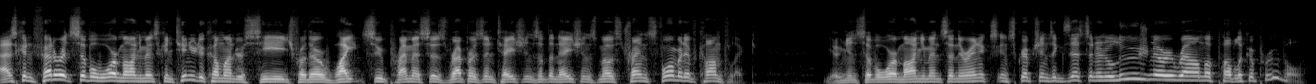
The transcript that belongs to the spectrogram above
As Confederate Civil War monuments continue to come under siege for their white supremacist representations of the nation's most transformative conflict, Union Civil War monuments and their inscriptions exist in an illusionary realm of public approval.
